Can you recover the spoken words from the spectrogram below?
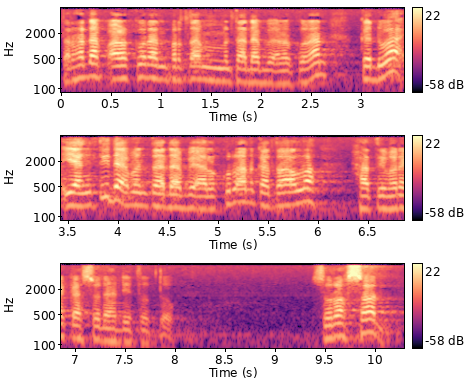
Terhadap Al-Quran. Pertama mentadaburi Al-Quran. Kedua yang tidak mentadaburi Al-Quran Kata Allah hati mereka sudah ditutup. Surah Sad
